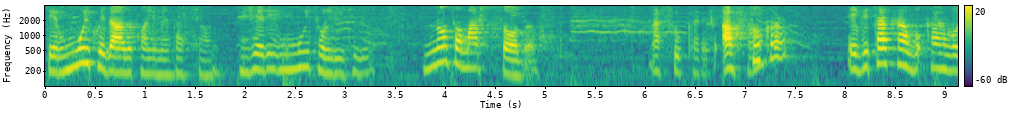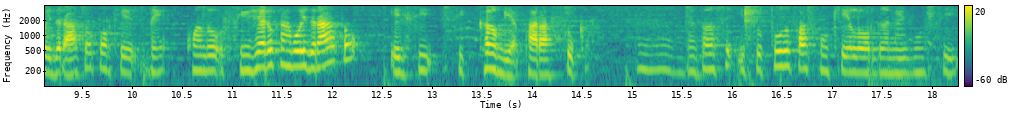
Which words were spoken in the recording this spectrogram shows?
ter muito cuidado com a alimentação, ingerir muito líquido, não tomar sodas. Açúcares. Açúcar, não? evitar carbo, carboidrato, porque né, quando se ingere o carboidrato, ele se, se cambia para açúcar. Então, isso tudo faz com que o organismo se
